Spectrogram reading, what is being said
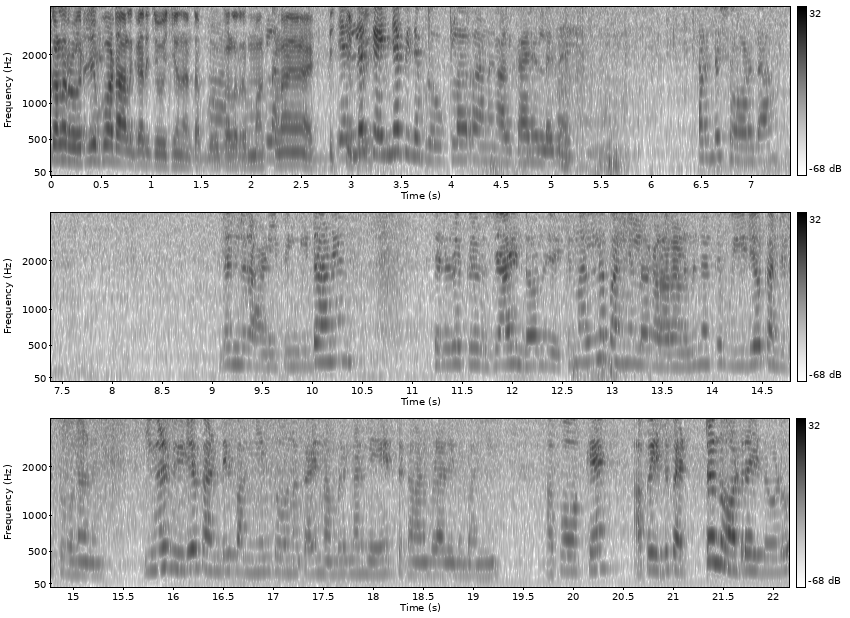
കളർ ഒരുപാട് ആൾക്കാർ ചോദിച്ചു ബ്ലൂ കളർ മക്കളെ അടിച്ച് എല്ലാം കഴിഞ്ഞാൽ പിന്നെ ബ്ലൂ കളറാണ് ആൾക്കാരുള്ളത്. കളറിന്റെ ഷോൾ ഇതാ. ഇതെന്ത് റാണി പിങ്ക് ഇതാണ് ചിലരൊക്കെ ഉർജായ ഉണ്ടോന്ന് ചോദിക്കും. നല്ല ഭംഗിയുള്ള കളറാണ് നിങ്ങൾക്ക് വീഡിയോ കണ്ടിട്ട് തോന്നാണ്. നിങ്ങൾ വീഡിയോ കണ്ട് ഭംഗിയും തോന്നക്കായി നമ്മൾ നിങ്ങൾ നേരിട്ട് കാണുമ്പോഴാണ് ഇതിന് ഭംഗി. അപ്പോൾ ഓക്കെ അപ്പോൾ ഇത് പെട്ടെന്ന് ഓർഡർ ചെയ്തോളൂ.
